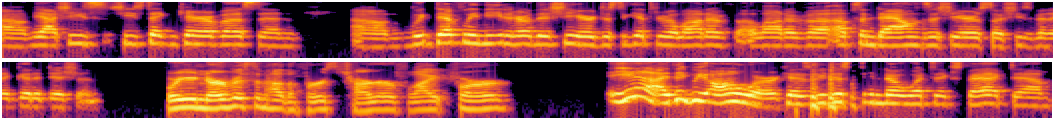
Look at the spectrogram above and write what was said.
um, yeah, she's she's taking care of us, and um, we definitely needed her this year just to get through a lot of a lot of uh, ups and downs this year. So she's been a good addition. Were you nervous about the first charter flight for her? Yeah, I think we all were because we just didn't know what to expect. Um,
